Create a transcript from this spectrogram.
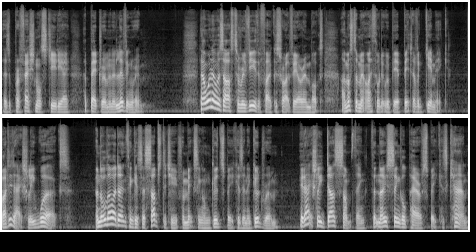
there's a professional studio, a bedroom, and a living room. Now, when I was asked to review the Focusrite VRM box, I must admit I thought it would be a bit of a gimmick, but it actually works. And although I don't think it's a substitute for mixing on good speakers in a good room, it actually does something that no single pair of speakers can.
